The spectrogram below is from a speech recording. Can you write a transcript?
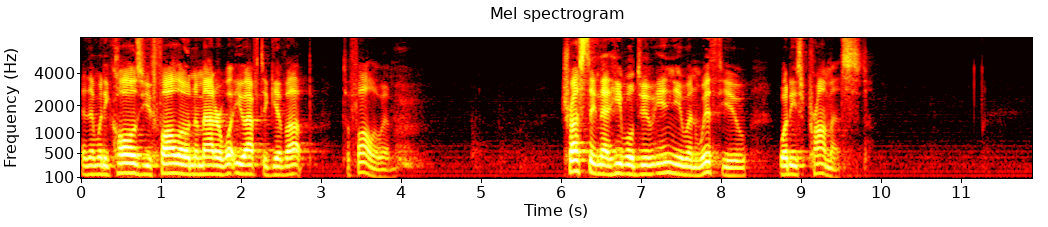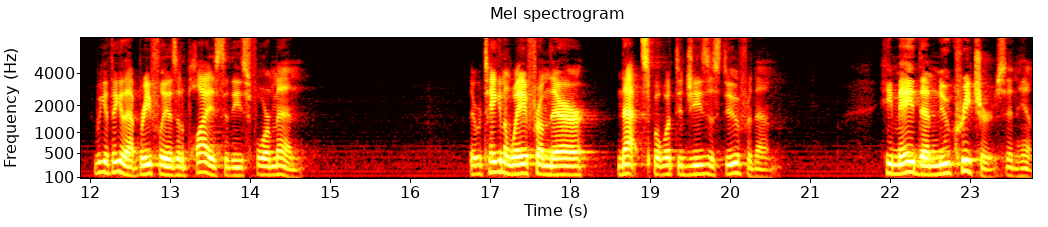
And then when he calls, you follow no matter what you have to give up to follow him. Trusting that he will do in you and with you what he's promised. We can think of that briefly as it applies to these four men. They were taken away from their nets, but what did Jesus do for them? He made them new creatures in Him.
